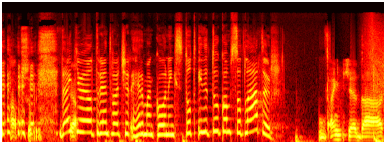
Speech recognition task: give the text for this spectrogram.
absoluut. Dankjewel, ja. Trendwatcher Herman Konings. Tot in de toekomst, tot later. Dank je, dag.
